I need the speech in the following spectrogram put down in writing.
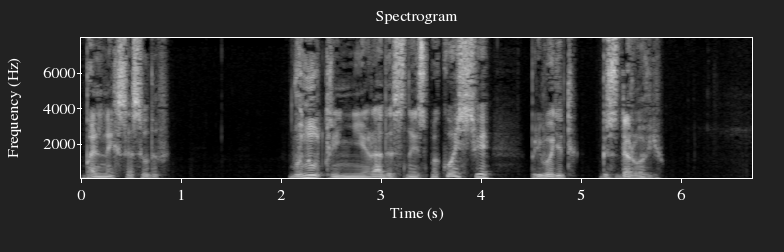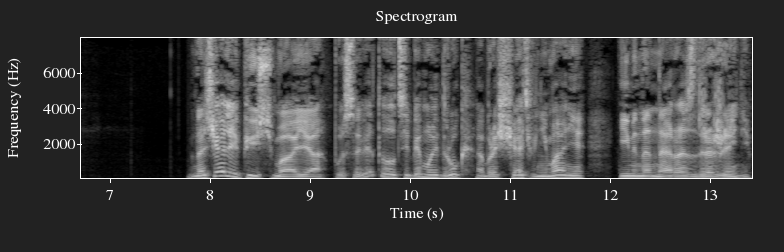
больных сосудов внутреннее радостное спокойствие приводит к здоровью. В начале письма я посоветовал тебе, мой друг, обращать внимание именно на раздражение.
